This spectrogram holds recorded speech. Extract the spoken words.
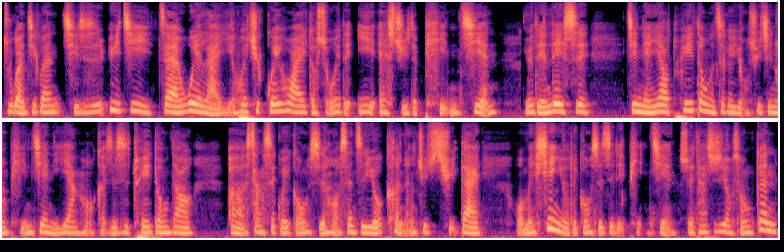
主管机关其实是预计在未来也会去规划一个所谓的 ESG 的评鉴，有点类似今年要推动的这个永续金融评鉴一样，哈，可是是推动到呃上市柜公司，哈，甚至有可能去取代。我们现有的公司治理评鉴，所以它就是有从更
